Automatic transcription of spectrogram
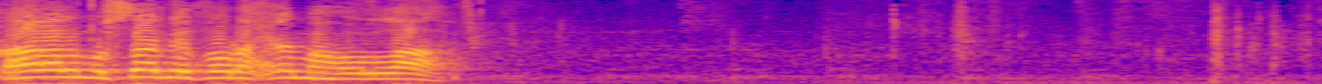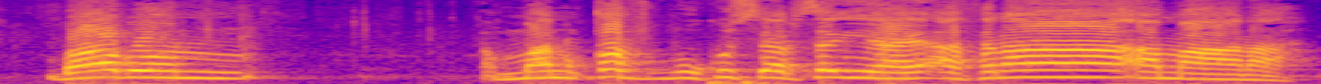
Qaala almusanifu raximah llah baabun man qof buu ku saabsan yahay athnaa amaana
